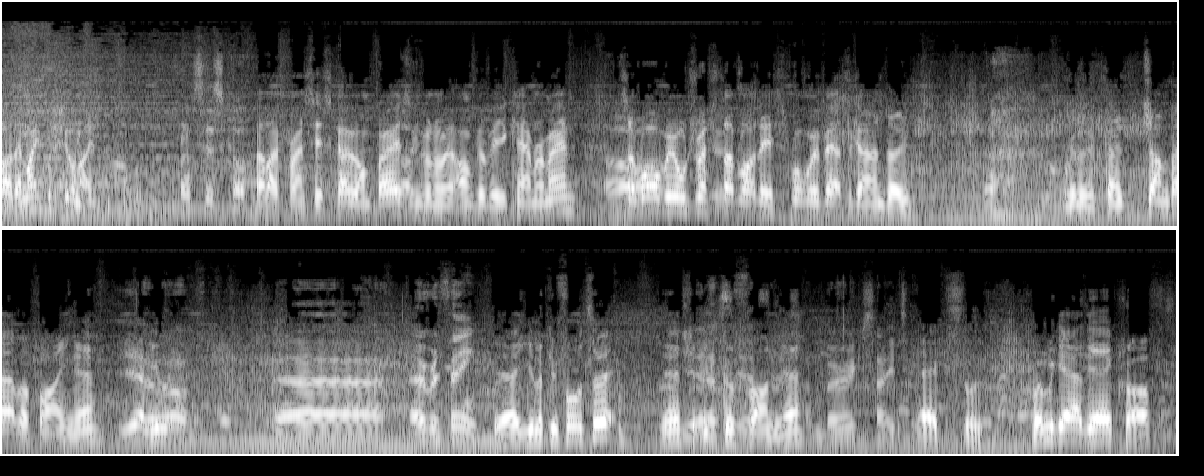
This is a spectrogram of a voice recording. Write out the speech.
Hi there, mate. What's your name? Francisco. Hello, Francisco. I'm Baz. I'm going to I'm going to be your cameraman. so while we're all dressed good. up like this, what we're about to go and do? We're going to go jump out of a plane, yeah? Yeah, You, uh, everything. yeah. You looking forward to it? Yeah, it should be good yes, fun, yes. yeah. I'm very excited. Excellent. When we get out of the aircraft,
